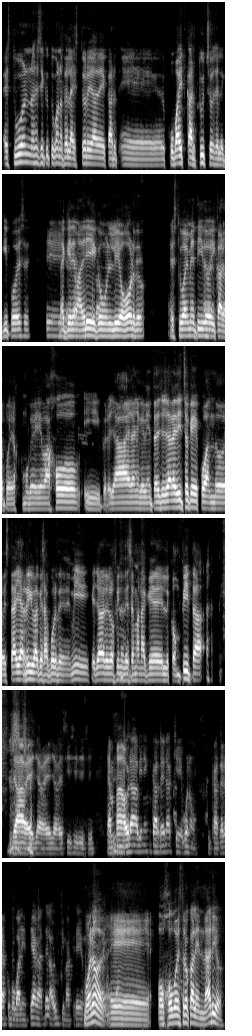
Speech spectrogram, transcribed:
estuvo, no sé si tú conoces la historia de Car- eh, Kuwait Cartuchos, el equipo ese, de aquí de Madrid, con un lío gordo. Estuvo ahí metido y claro, pues como que bajó, y, pero ya el año que viene. Entonces yo ya le he dicho que cuando esté ahí arriba que se acuerde de mí, que yo haré los fines de semana que él compita. Ya ves, ya ves, ya ves, sí, sí, sí, sí. Además ahora vienen carreras que, bueno, carreras como Valenciaga, de la última, creo. Bueno, eh, ojo vuestro calendario.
